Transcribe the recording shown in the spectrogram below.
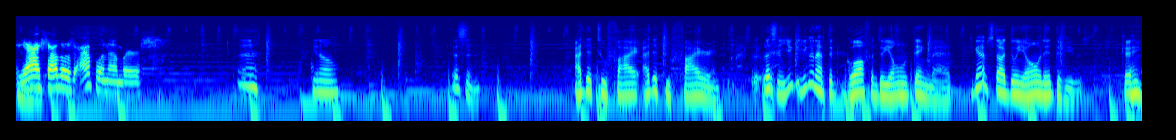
Yeah, I saw those Apple numbers. Eh, you know, listen, I did two fire. I did two fire. And listen, you, you're gonna have to go off and do your own thing, man. You're gonna have to start doing your own interviews. Okay.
